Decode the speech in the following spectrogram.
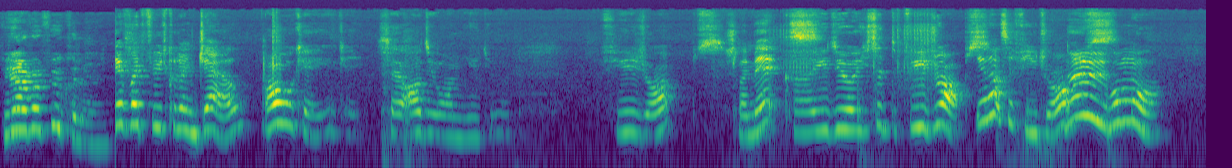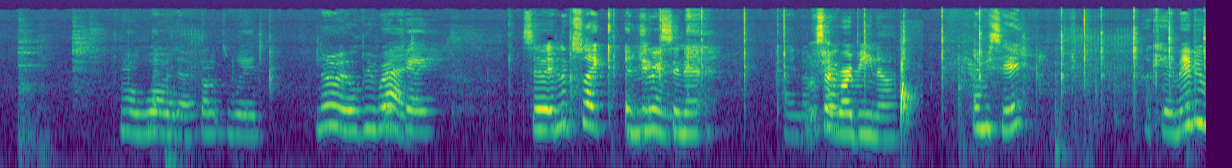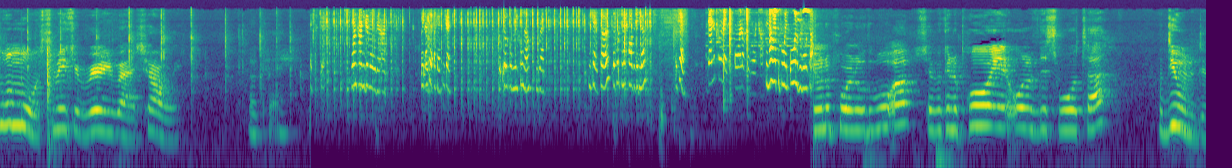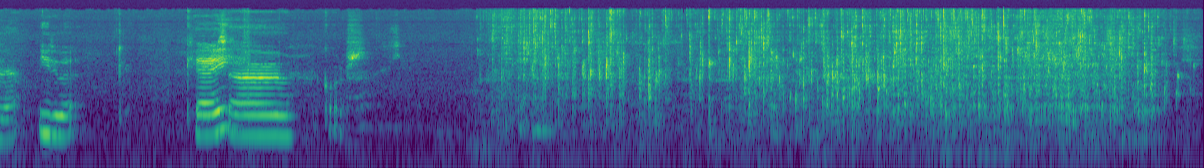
We don't have our food colouring. We have red food colouring gel. Oh, okay, okay. So I'll do one, you do one. Few drops. Shall I mix? Uh, you do. You said the few drops. yeah, that's a few drops. No, one more. Oh, whoa. go. That looks weird. No, it'll be red. Okay. So it looks like a A drink. mix in it. Kind of. Looks like Ribena. Let me see. Okay, maybe one more to make it really red, shall we? Okay. Do you want to pour in all the water? So we're gonna pour in all of this water. Or do you want to do it? You do it. Okay. So, gosh.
